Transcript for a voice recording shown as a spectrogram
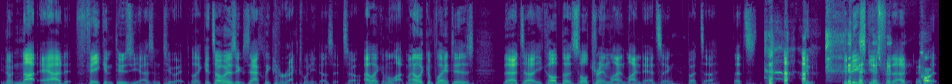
you know not add fake enthusiasm to it. Like it's always exactly correct when he does it. So I like him a lot. My only complaint is that uh, he called the Soul Train line line dancing, but uh, that's can, can be excused for that. Cor- But-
